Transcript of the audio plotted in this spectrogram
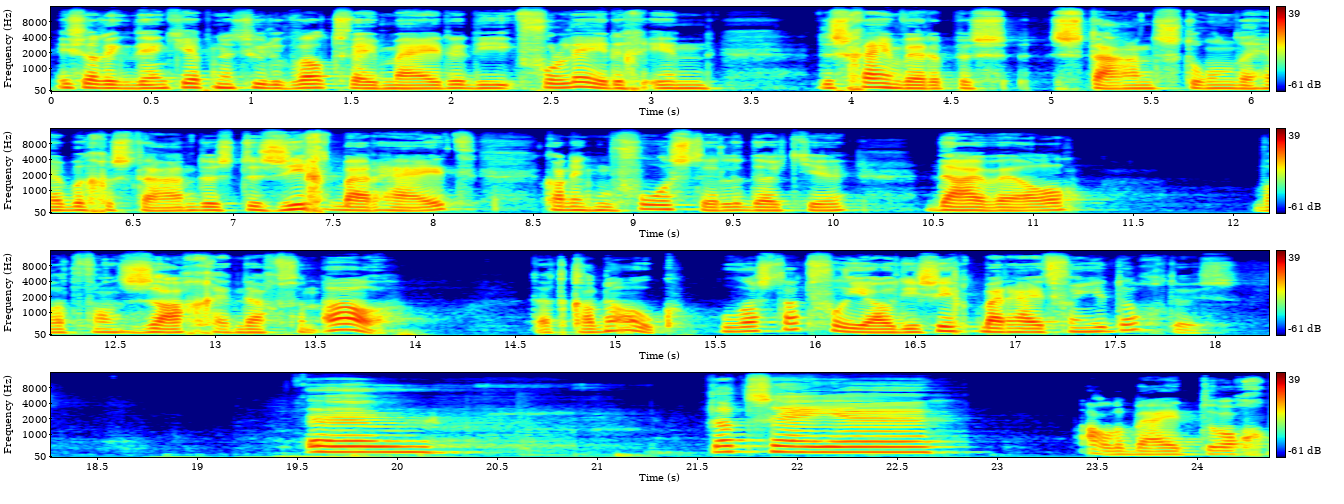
is dat ik denk, je hebt natuurlijk wel twee meiden die volledig in de schijnwerpers staan, stonden, hebben gestaan. Dus de zichtbaarheid, kan ik me voorstellen dat je daar wel wat van zag en dacht van, oh, dat kan ook. Hoe was dat voor jou, die zichtbaarheid van je dochters? Um, dat zij... Uh... Allebei toch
